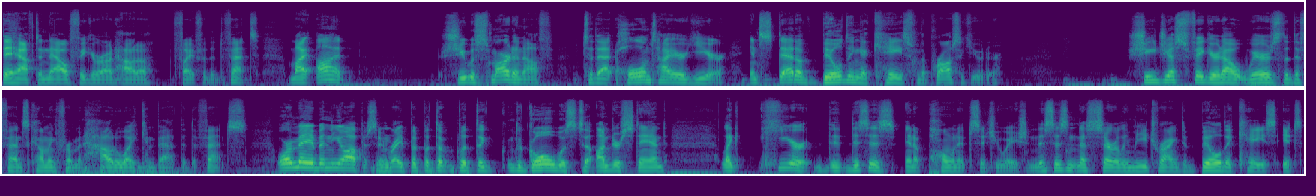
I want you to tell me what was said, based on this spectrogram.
they have to now figure out how to fight for the defense. My aunt, she was smart enough to that whole entire year, instead of building a case for the prosecutor, she just figured out where's the defense coming from and how do I combat the defense. Or it may have been the opposite, Mm. right? But but the but the the goal was to understand like here th- this is an opponent situation. This isn't necessarily me trying to build a case. It's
